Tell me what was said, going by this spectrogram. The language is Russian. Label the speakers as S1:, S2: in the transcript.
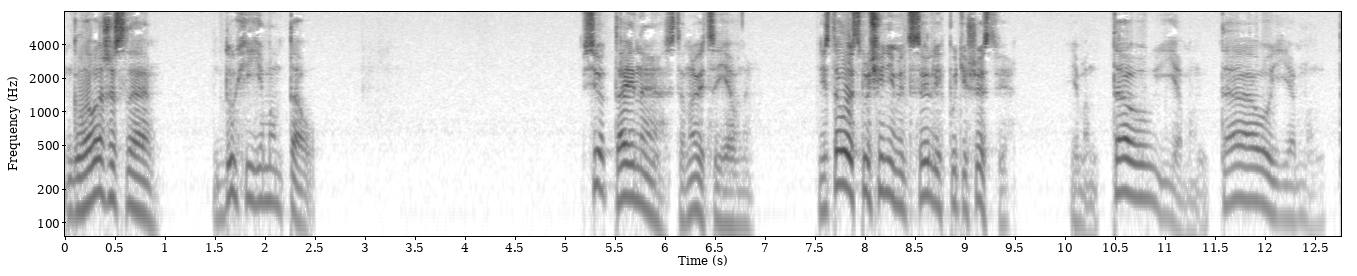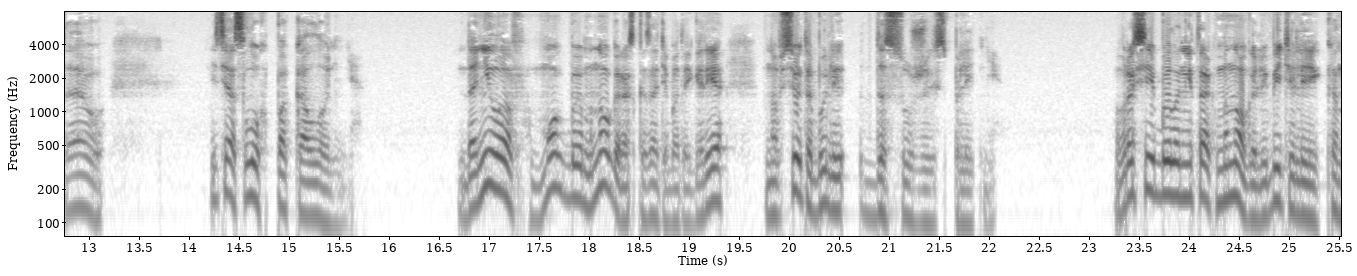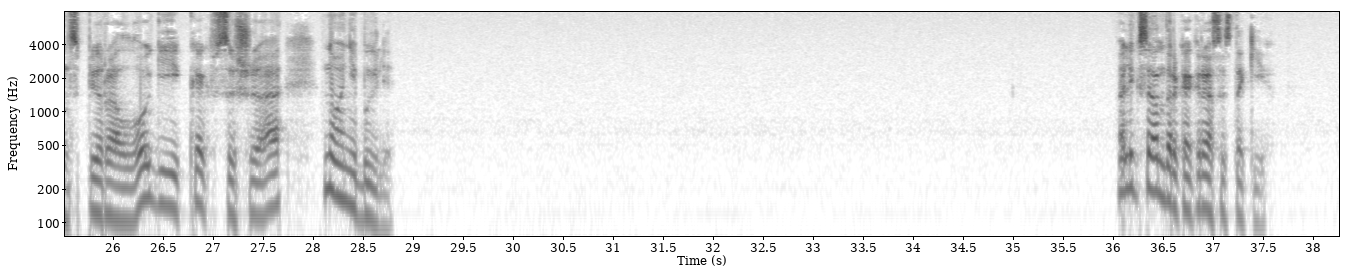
S1: Глава шестая. Духи Ямантау. Все тайное становится явным. Не стало исключением и цель их путешествия. Ямантау, Ямантау, Ямантау. Неся слух по колонне. Данилов мог бы много рассказать об этой горе, но все это были досужие сплетни. В России было не так много любителей конспирологии, как в США, но они были. Александр как раз из таких.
